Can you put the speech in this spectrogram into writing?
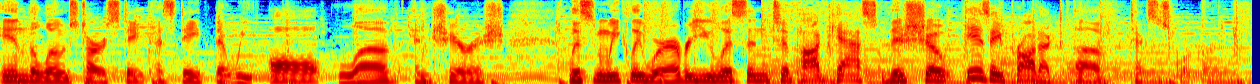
in the Lone Star State, a state that we all love and cherish. Listen weekly wherever you listen to podcasts. This show is a product of Texas Scorecard.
